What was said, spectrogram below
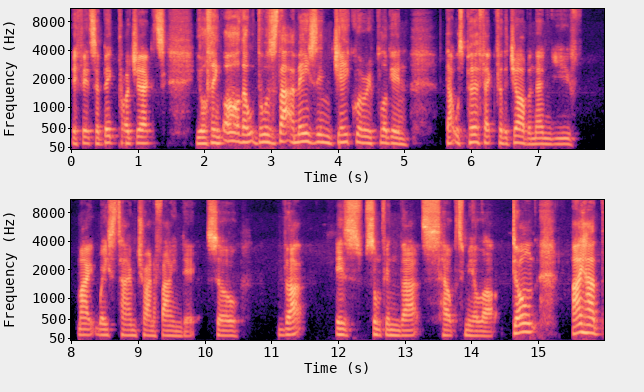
if it's a big project, you'll think, oh, there, there was that amazing jQuery plugin that was perfect for the job. And then you might waste time trying to find it. So that is something that's helped me a lot. Don't, I had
